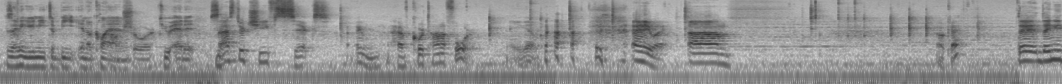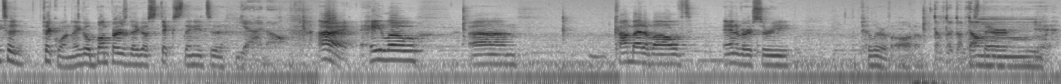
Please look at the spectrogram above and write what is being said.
because I think you need to be in a clan I'm sure. to edit. So, Master Chief 6. I have Cortana 4. there you go. Anyway, um. Okay. They, they need to pick one. They go bumpers, they go sticks, they need to. yeah, I know. Alright, Halo, um, Combat Evolved Anniversary, The Pillar of Autumn. Dum dum dum dum. There, yeah.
